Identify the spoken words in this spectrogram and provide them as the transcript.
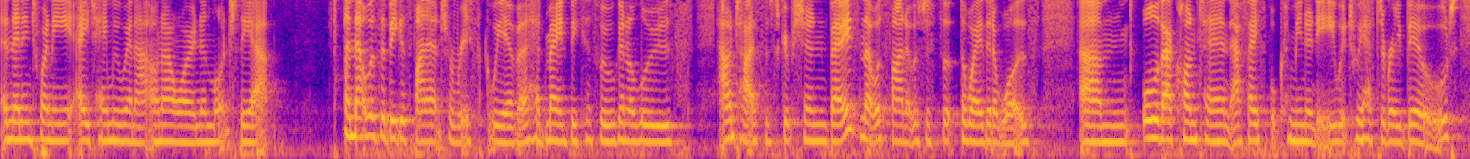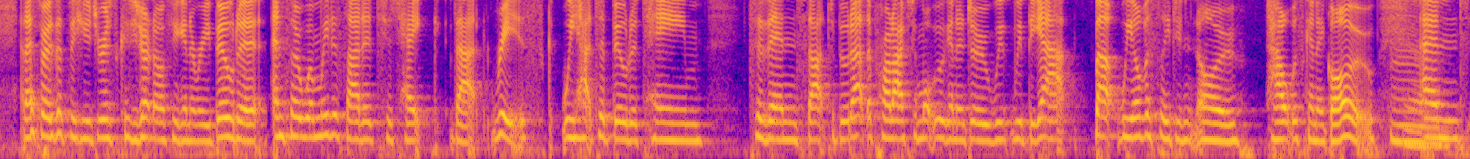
And then in 2018, we went out on our own and launched the app. And that was the biggest financial risk we ever had made because we were going to lose our entire subscription base. And that was fine. It was just the, the way that it was. Um, all of our content, our Facebook community, which we had to rebuild. And I suppose that's a huge risk because you don't know if you're going to rebuild it. And so when we decided to take that risk, we had to build a team to then start to build out the product and what we were going to do with, with the app. But we obviously didn't know how it was going to go. Mm. And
